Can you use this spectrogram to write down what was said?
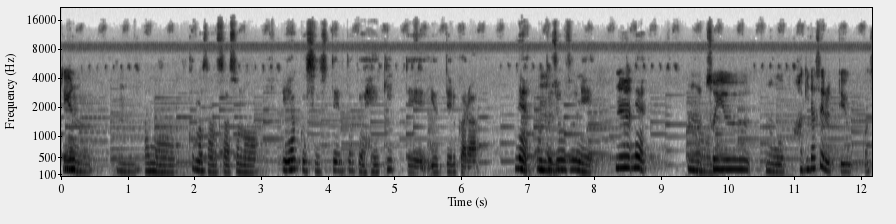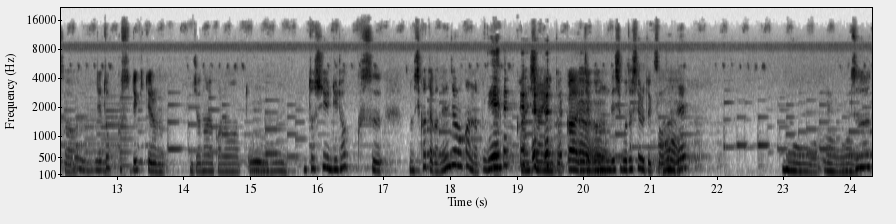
ていうの。を、うん。あのくまさんさそのリラックスしてる時は平気って言ってるからねほんと上手にね。ね。うん。うん。そういうのを吐き出せるっていうかさ、デトックスできてるんじゃないかなと思う、うん私リラックスの仕方が全然わかんなくて、ね。会社員とか うんうん。自分で仕事してる時も、ね。もうんううん。ずーっ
